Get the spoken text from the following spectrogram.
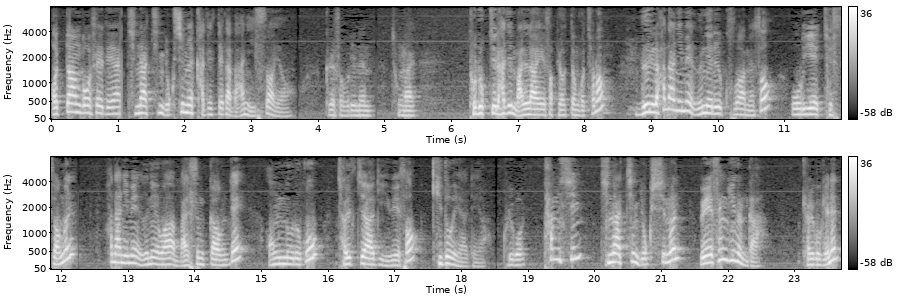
어떠한 것에 대한 지나친 욕심을 가질 때가 많이 있어요. 그래서 우리는 정말 도둑질 하지 말라 해서 배웠던 것처럼 늘 하나님의 은혜를 구하면서 우리의 죄성을 하나님의 은혜와 말씀 가운데 억누르고 절제하기 위해서 기도해야 돼요. 그리고 탐심, 지나친 욕심은 왜 생기는가? 결국에는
